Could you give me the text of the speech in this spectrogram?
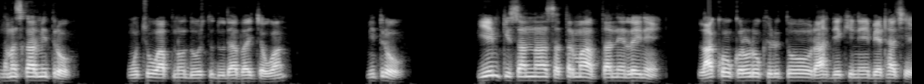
નમસ્કાર મિત્રો. હું છું આપનો દોસ્ત દુદાભાઈ ચૌહાણ. મિત્રો, પીએમ કિસાનના સત્તરમા હપ્તાને લઈને લાખો કરોડો ખેડૂતો રાહ દેખીને બેઠા છે.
